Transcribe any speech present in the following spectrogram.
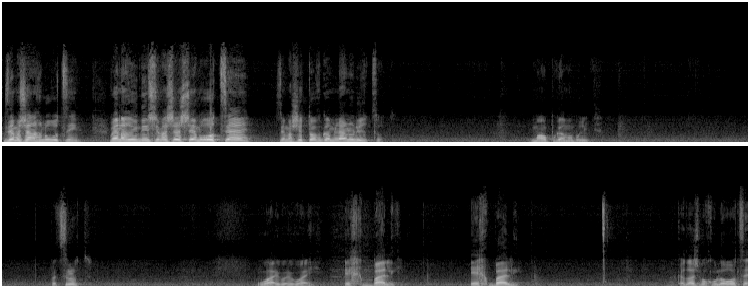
זה מה שאנחנו רוצים. ואנחנו יודעים שמה שהשם רוצה, זה מה שטוב גם לנו לרצות. מהו פגם הברית? התפצלות. וואי, וואי, וואי, איך בא לי. איך בא לי. הקדוש ברוך הוא לא רוצה.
